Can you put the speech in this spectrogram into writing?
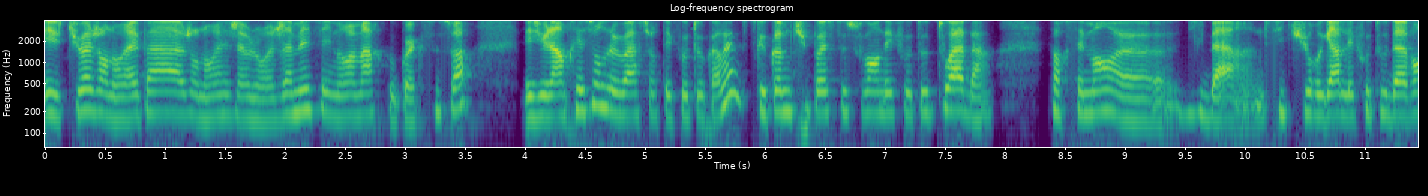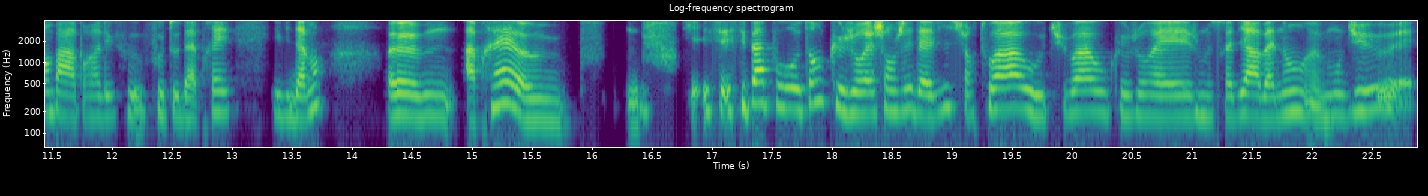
Et tu vois, j'en aurais pas, j'en aurais, j'aurais jamais fait une remarque ou quoi que ce soit. Mais j'ai eu l'impression de le voir sur tes photos quand même, parce que comme tu postes souvent des photos de toi, ben forcément, euh, dis bah si tu regardes les photos d'avant par rapport à les photos d'après, évidemment. Euh, après, euh, c'est pas pour autant que j'aurais changé d'avis sur toi ou tu vois ou que j'aurais je me serais dit ah bah non euh, mon dieu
